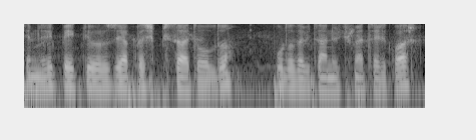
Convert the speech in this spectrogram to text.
Şimdilik bekliyoruz. Yaklaşık bir saat oldu. Burada da bir tane 3 metrelik var.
